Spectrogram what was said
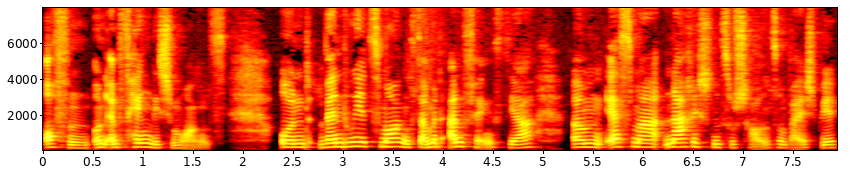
offen und empfänglich morgens. Und wenn du jetzt morgens damit anfängst, ja, ähm, erstmal Nachrichten zu schauen zum Beispiel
